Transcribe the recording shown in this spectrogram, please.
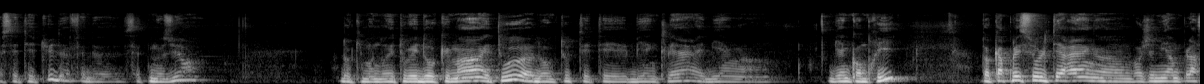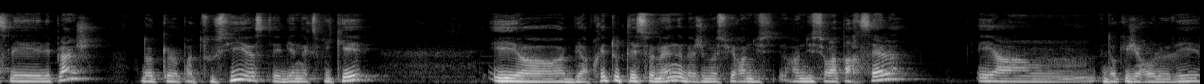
cette étude, de cette mesure. Donc ils m'ont donné tous les documents et tout, donc tout était bien clair et bien, bien compris. Donc après sur le terrain, euh, j'ai mis en place les, planches, donc euh, pas de souci, hein, c'était bien expliqué. Et euh, après, toutes les semaines, ben, je me suis rendu, sur la parcelle et donc j'ai relevé,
